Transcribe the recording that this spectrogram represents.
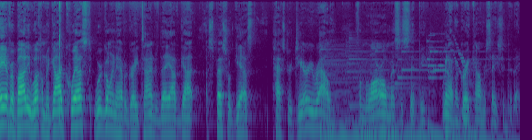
Hey, everybody, welcome to God Quest. We're going to have a great time today. I've got a special guest, Pastor Jerry Rowley from Laurel, Mississippi. We're going to have a great conversation today.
